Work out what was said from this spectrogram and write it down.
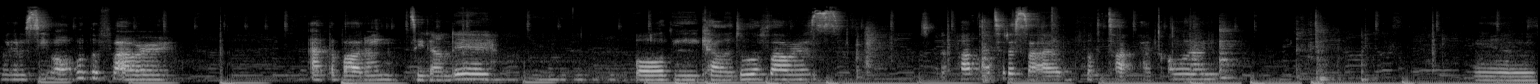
We're gonna see all of the flower at the bottom. See down there, all the calendula flowers pop that to the side, put the top back on, and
